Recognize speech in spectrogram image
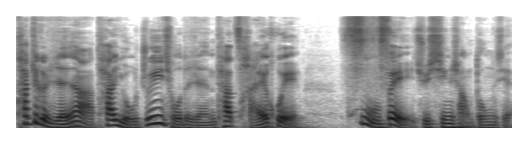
他这个人啊，他有追求的人，他才会付费去欣赏东西。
